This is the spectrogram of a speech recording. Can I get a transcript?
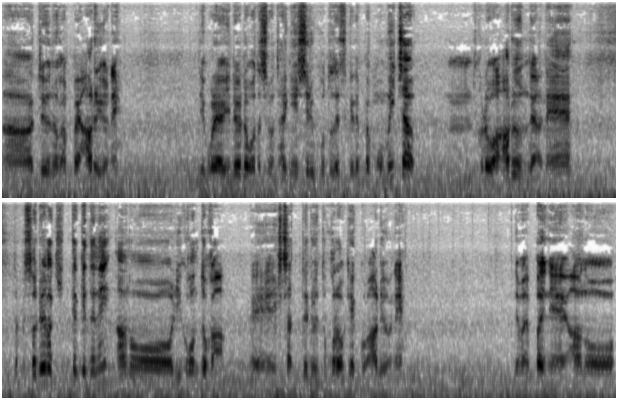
あーというのがやっぱりあるよね。で、これはいろいろ私も体験してることですけど、やっぱり揉めちゃう。うん、これはあるんだよね。やっぱそれがきっかけでね、あのー、離婚とか、えー、しちゃってるところは結構あるよね。でもやっぱりね、あの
